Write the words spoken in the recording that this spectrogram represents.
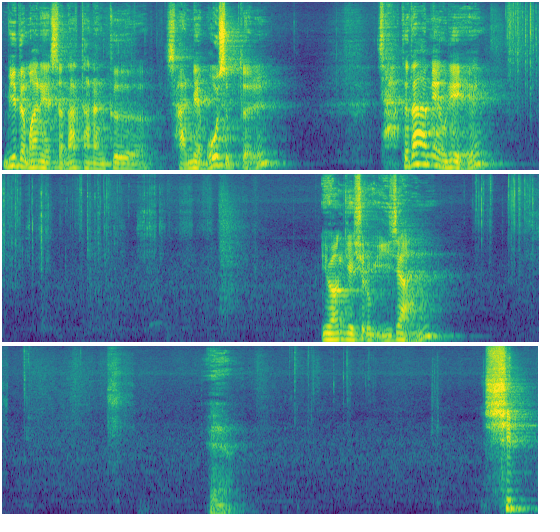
믿음 안에서 나타난 그 삶의 모습들. 자, 그 다음에 우리 요한계시록 2장 예. 10,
